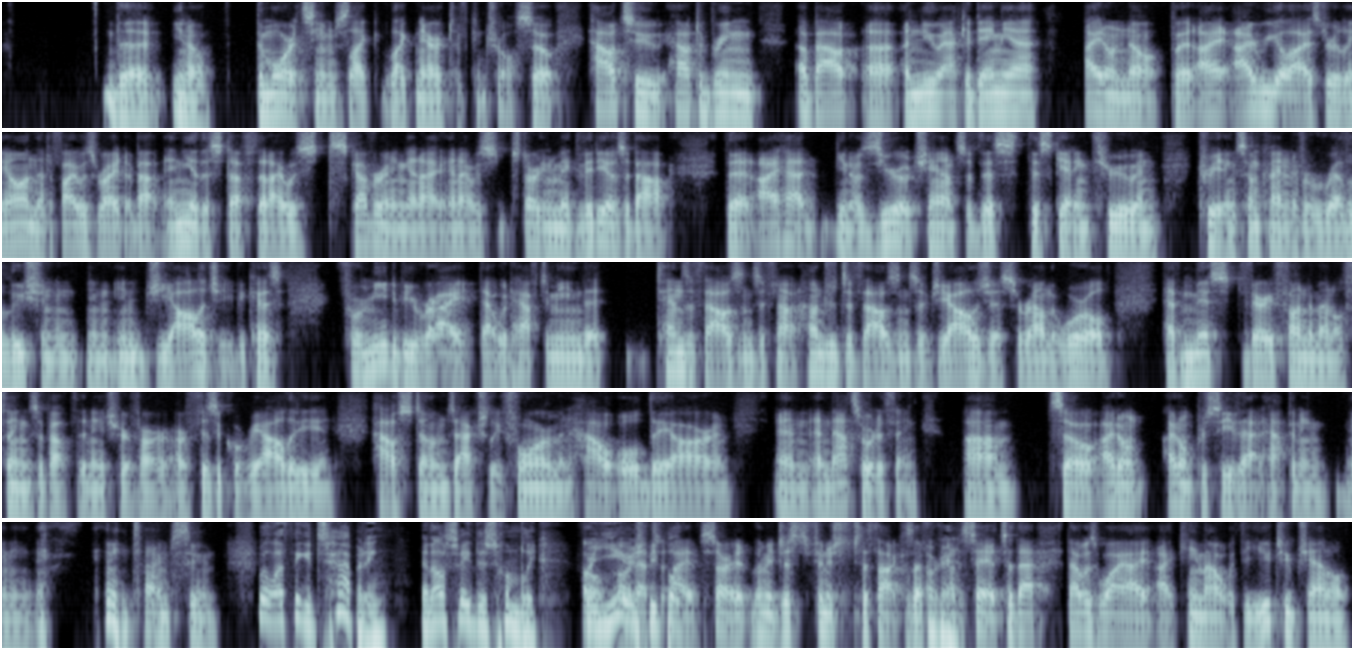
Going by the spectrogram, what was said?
the you know the more it seems like like narrative control. So how to how to bring about uh, a new academia, I don't know, but I I realized early on that if I was right about any of the stuff that I was discovering and I and I was starting to make videos about, that I had you know zero chance of this this getting through and creating some kind of a revolution in, in, in geology. Because for me to be right, that would have to mean that tens of thousands, if not hundreds of thousands of geologists around the world have missed very fundamental things about the nature of our, our physical reality and how stones actually form and how old they are and and and that sort of thing. Um, so I don't I don't perceive that happening any anytime soon. Well, I think it's happening, and I'll say this humbly. For oh, oh years, oh, people. I, sorry, let me just finish the thought because I forgot okay. to say it. So that that was why I, I came out with the YouTube channel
